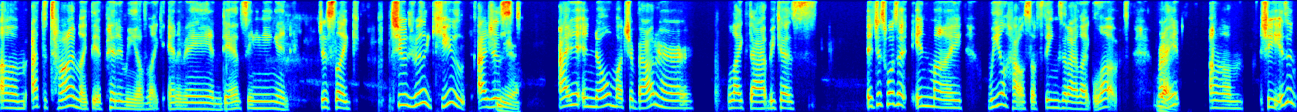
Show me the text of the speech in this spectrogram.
um, at the time, like the epitome of like anime and dancing and just like she was really cute. I just yeah. I didn't know much about her like that because it just wasn't in my wheelhouse of things that I like loved, right? right. Um she isn't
